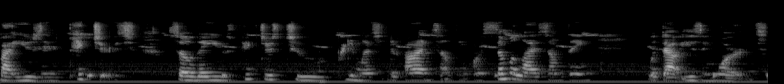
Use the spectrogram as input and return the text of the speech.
by using pictures. So they use pictures to pretty much define something or symbolize something without using words.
